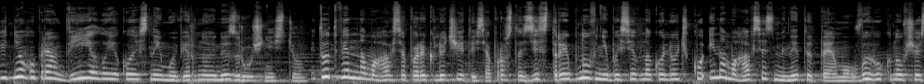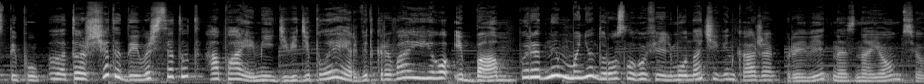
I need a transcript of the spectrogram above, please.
Від нього прям віяло якоюсь неймовірною незручністю. І тут він намагався переключитися, просто зістрибнув, ніби сів на колючку, і намагався змінити тему. Вигукнув щось типу: «Е, Тож, що ти дивишся тут? Хапає мій DVD-плеєр, відкриваю його і бам! Перед ним меню дорослого фільму, наче він каже: Привіт, незнайомцю.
